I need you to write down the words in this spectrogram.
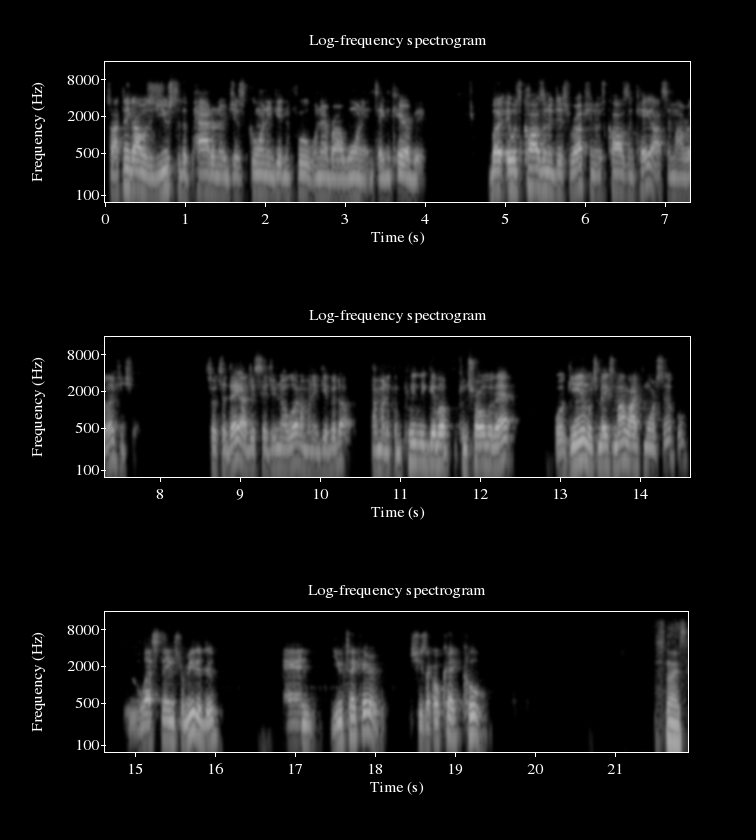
So I think I was used to the pattern of just going and getting food whenever I wanted and taking care of it. But it was causing a disruption. It was causing chaos in my relationship. So today I just said, you know what? I'm going to give it up. I'm going to completely give up control of that. Well, again, which makes my life more simple less things for me to do, and you take care of it. She's like, okay, cool. It's nice.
